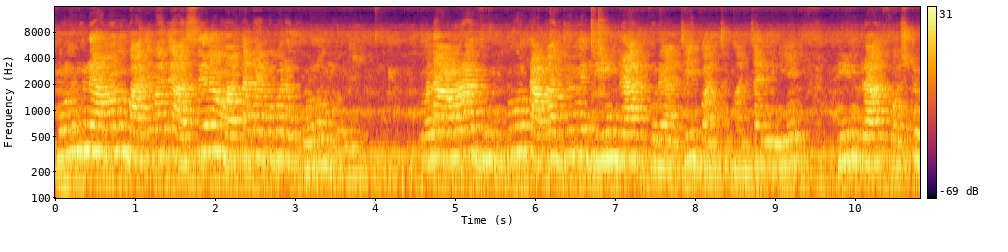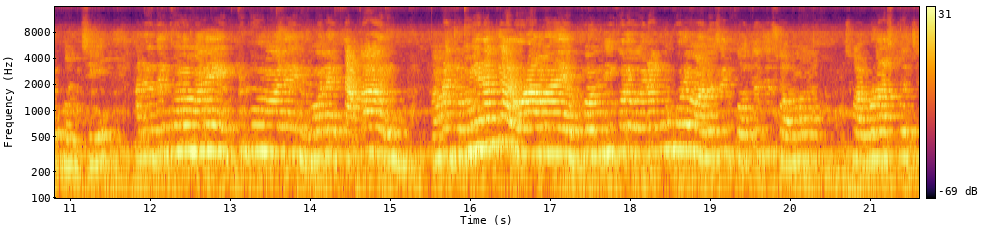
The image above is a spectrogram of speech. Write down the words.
ফোনগুলো এমন বাজে বাজে আসছে না মাথাটা একেবারে গরম যায়। মানে আমরা দুটো টাকার জন্য দিন রাত করে আছি, বাচ্চা বাচ্চা নিয়ে দিন রাত কষ্ট করছি। আর ওদের কোনো মানে একটু মানে মানে টাকা আমরা জমিয়ে রাখি আর ওরা মানে ফন্দি করে ওইরকম করে মানুষের কত যে সর্ব সর্বনাশ করছে।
